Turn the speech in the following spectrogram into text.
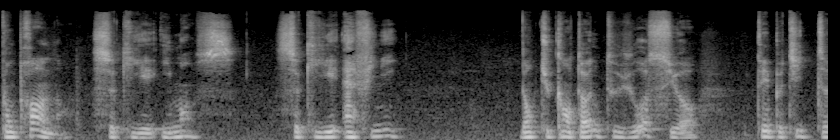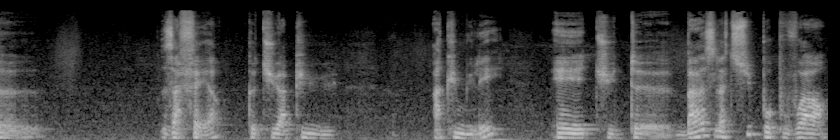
comprendre ce qui est immense, ce qui est infini. Donc tu cantonnes toujours sur tes petites euh, affaires que tu as pu accumuler et tu te bases là-dessus pour pouvoir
